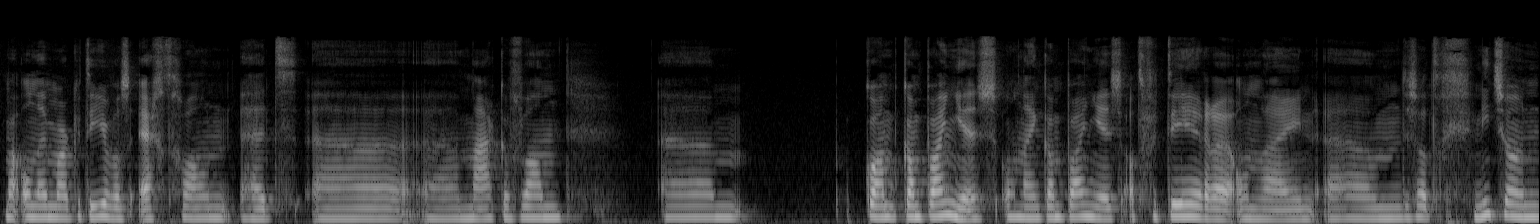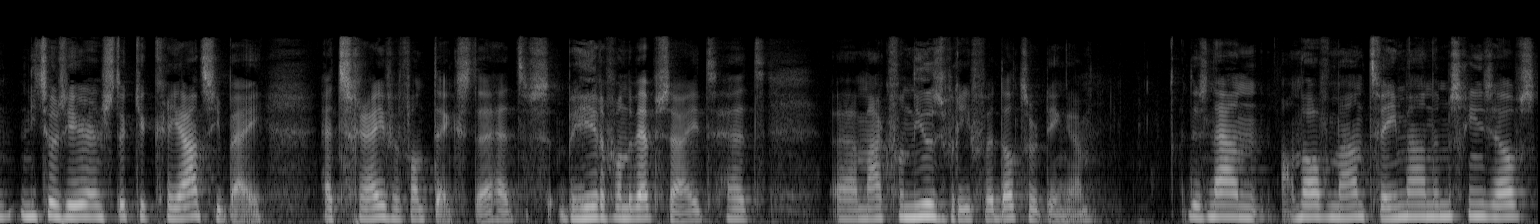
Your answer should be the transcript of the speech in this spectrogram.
Maar online marketeer was echt gewoon het uh, uh, maken van um, campagnes, online campagnes, adverteren online. Um, er zat niet, zo, niet zozeer een stukje creatie bij het schrijven van teksten, het beheren van de website, het uh, maken van nieuwsbrieven, dat soort dingen. Dus na een anderhalve maand, twee maanden misschien zelfs,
